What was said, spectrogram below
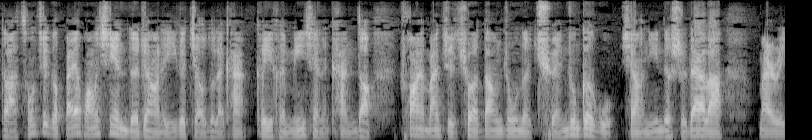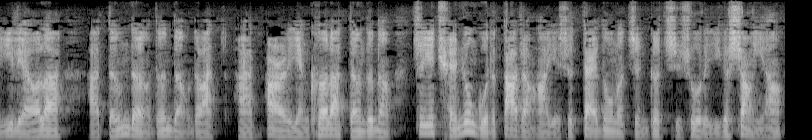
对吧？从这个白黄线的这样的一个角度来看，可以很明显的看到创业板指数当中的权重个股，像宁德时代啦、迈瑞医疗啦啊等等等等，对吧？啊，爱尔眼科啦等等等这些权重股的大涨啊，也是带动了整个指数的一个上扬。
